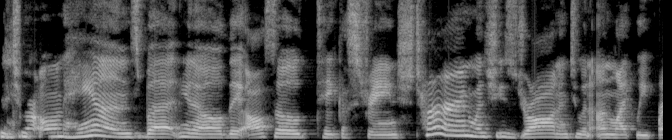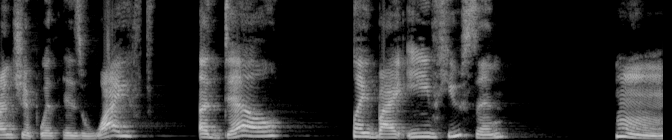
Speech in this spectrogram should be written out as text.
into her own hands, but, you know, they also take a strange turn when she's drawn into an unlikely friendship with his wife, Adele, played by Eve Hewson. Hmm,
